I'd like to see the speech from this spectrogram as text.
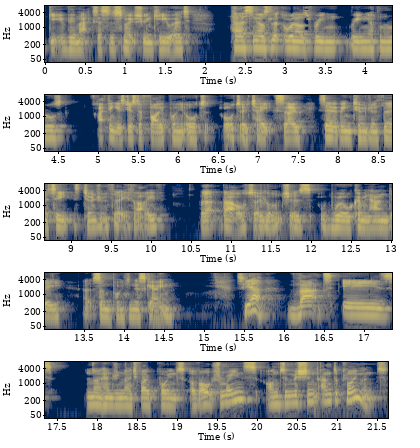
give him access to the smokescreen keyword. Personally, I was when I was reading, reading up on the rules, I think it's just a five point auto, auto take. So instead of it being 230, it's 235. But that auto launchers will come in handy at some point in this game. So yeah, that is 995 points of Ultramarines onto mission and deployment.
